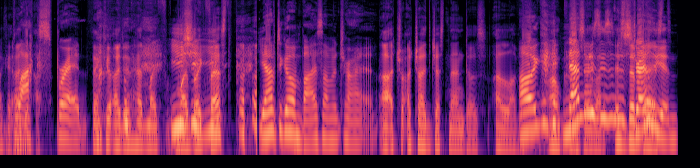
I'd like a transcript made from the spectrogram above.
Okay, black did- spread. Thank you. I didn't have my my should- breakfast. You have to go and buy some and try it. Uh, I, tr- I tried just Nando's. I love it. Oh, okay. I'm Nando's isn't It's Australian.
